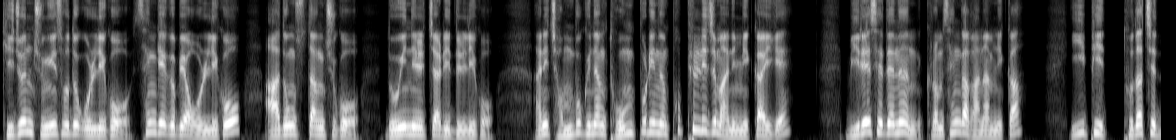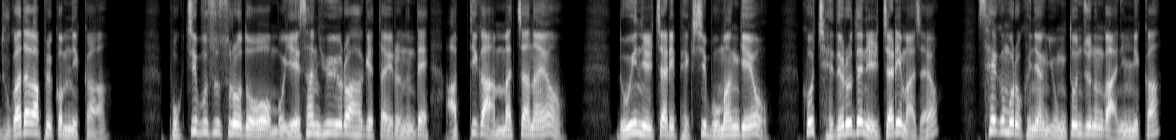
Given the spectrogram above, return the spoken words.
기준 중위소득 올리고 생계급여 올리고 아동수당 주고 노인 일자리 늘리고 아니 전부 그냥 돈 뿌리는 포퓰리즘 아닙니까 이게? 미래 세대는 그럼 생각 안 합니까? 이 빚 도대체 누가 다 갚을 겁니까? 복지부 스스로도 뭐 예산 효율화 하겠다 이러는데 앞뒤가 안 맞잖아요. 노인 일자리 115만 개요. 그거 제대로 된 일자리 맞아요? 세금으로 그냥 용돈 주는 거 아닙니까?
